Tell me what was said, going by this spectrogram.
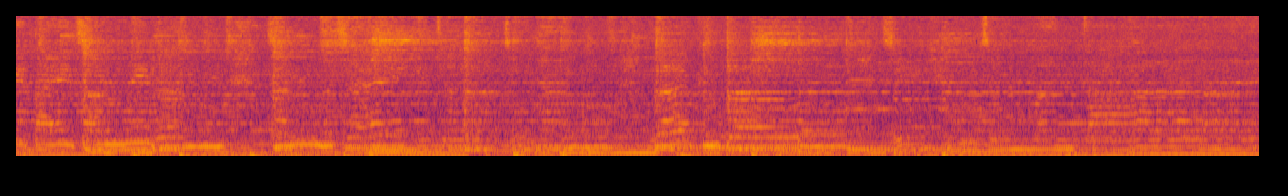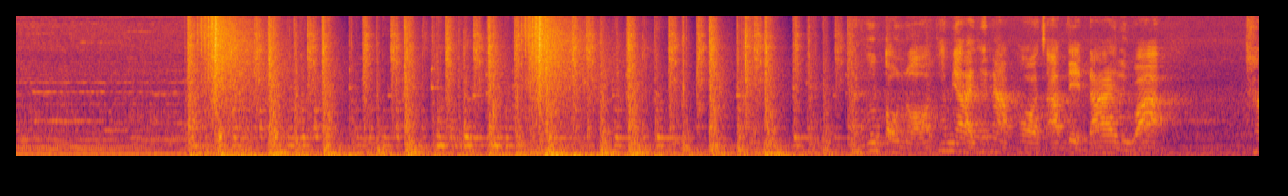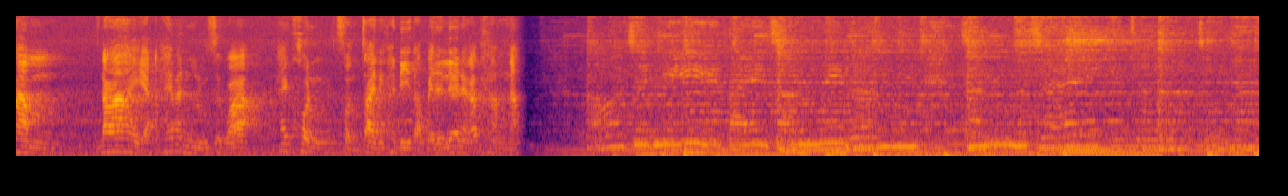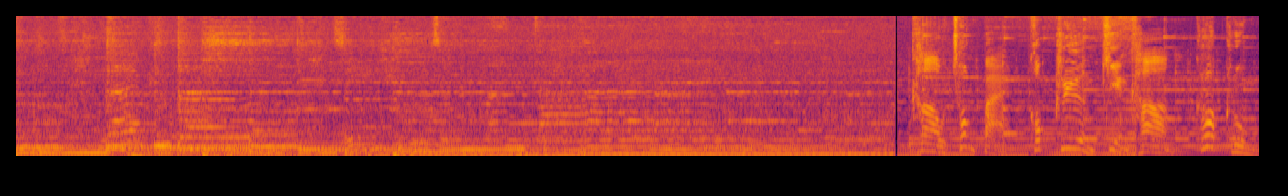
ถ้ามีอะไรที่นาพอจะอัปเดตได้หรือว่าทำได้อะให้มันรู้สึกว่าให้คนสนใจในคดีต่อไปเรื่อยๆนะก็ทำนะออจากนี้ไปจนนิรันดร์ทั้งหัวใจเธอเท่านั้นรักของเราจะอยู่จนวันตาย ข่าวช่อง 8 ครบเครื่องเคียงข้าง ครอบคลุม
